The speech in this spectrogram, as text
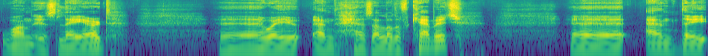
one is layered uh, where you and has a lot of cabbage. Uh, and they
